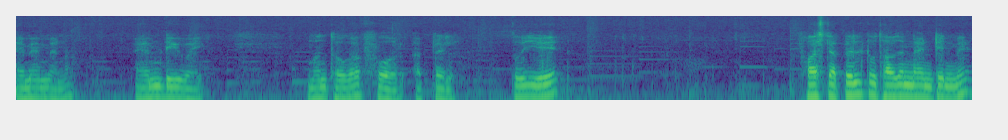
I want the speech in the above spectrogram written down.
एम एम है ना? एम डी वाई मंथ होगा फोर अप्रैल तो ये फ़र्स्ट अप्रैल 2019 में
